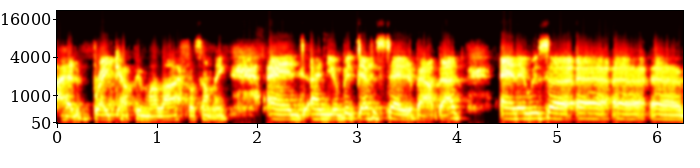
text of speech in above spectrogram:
I had a breakup in my life or something, and and you're a bit devastated about that. And it was a, a, a,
